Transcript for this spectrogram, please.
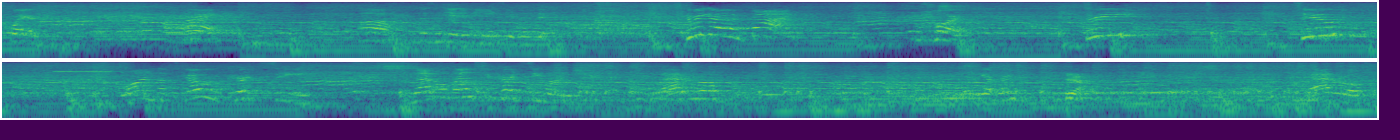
Square. All right. Oh, doesn't get any easier, does it? Here we go in five, four, three, two, one. Let's go. Curtsy. Lateral lunge to curtsy lunge. Lateral. You got room? Yeah. Lateral.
